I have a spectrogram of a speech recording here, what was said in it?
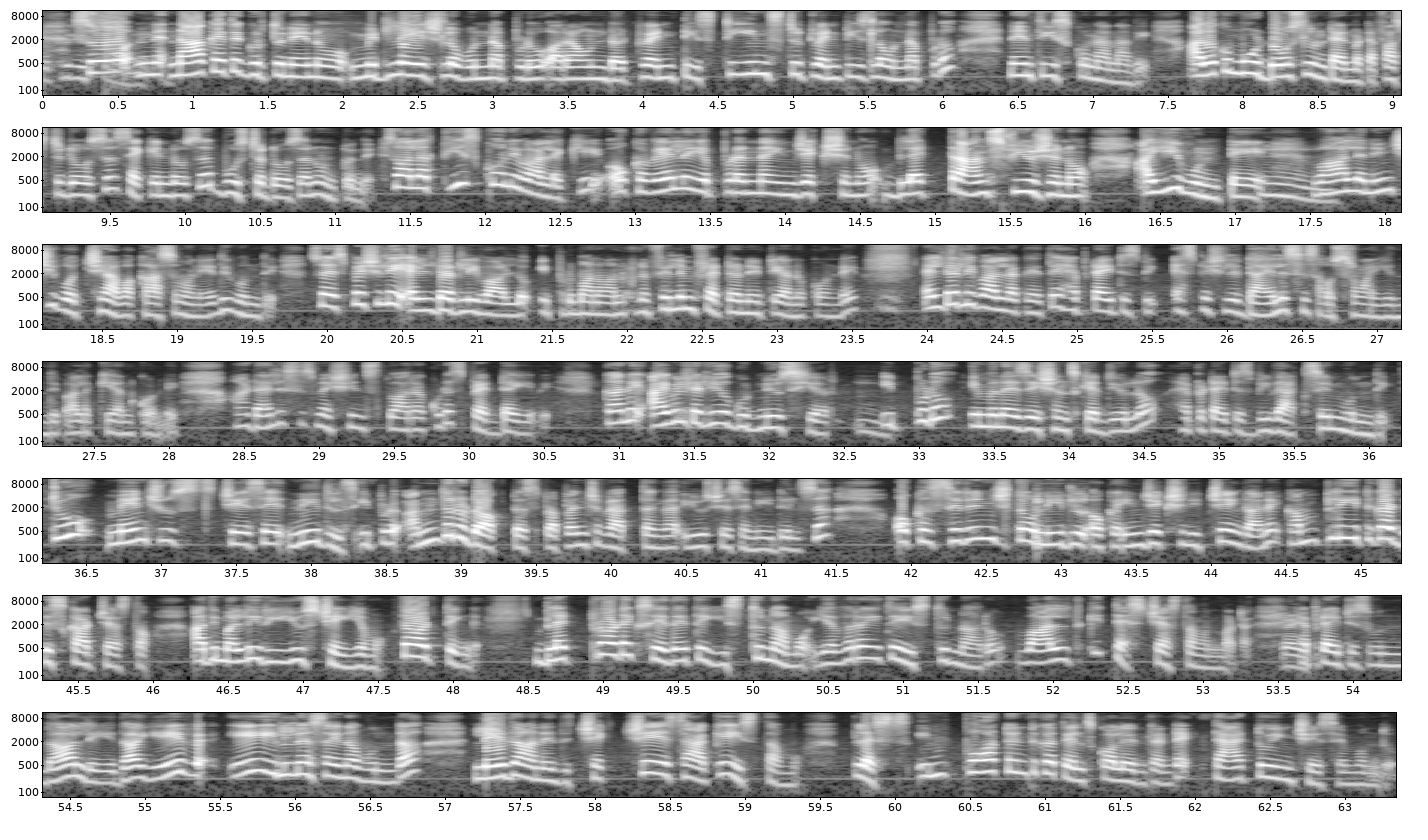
ఎప్పుడు సో నాకైతే గుర్తు నేను మిడిల్ ఏజ్లో ఉన్నప్పుడు అరౌండ్ ట్వంటీస్ టీన్స్ టు ట్వంటీస్లో ఉన్నప్పుడు నేను తీసుకున్నాను అది. అదొక మూడు డోసులు ఉంటాయి అనమాట first dose second dose booster dose అని ఉంటుంది. సో అలా తీసుకొని వాళ్ళకి ఒకవేళ ఎప్పుడన్నా ఇంజెక్షనో బ్లడ్ ట్రాన్స్ఫ్యూజనో అయ్యి ఉంటే. వాళ్ళ నుంచి వచ్చే అవకాశం అనేది ఉంది. సో ఎస్పెషలీ ఎల్డర్లీ వాళ్ళు ఇప్పుడు మనం అనుకున్న ఫిలిం ఫ్రెటర్నిటీ అనుకోండి ఎల్డర్లీ వాళ్ళకైతే హెపటైటిస్ బి ఎస్పెషల్లీ డయాలిసిస్ అవసరం అయ్యింది వాళ్ళకి అనుకోండి. ఆ డయాలిసిస్ మెషిన్స్ ద్వారా కూడా స్ప్రెడ్ అయ్యేవి. కానీ I will tell you good news here. ఇప్పుడు ఇమ్యునైజేషన్ స్కెడ్యూల్లో హెపటైటిస్ బి వ్యాక్సిన్ ఉంది. టూ మెయిన్ చూస్ చేసే నీడిల్స్? ఇప్పుడు అందరూ డాక్టర్స్ ప్రపంచవ్యాప్తంగా యూజ్ చేసే నీడిల్స్. ఒక సిరింజ్తో నీడిల్ ఒక ఇంజెక్షన్ ఇచ్చేయంగానే కంప్లీట్గా డిస్కార్డ్ చేస్తాం. అది మళ్ళీ రీయూస్ చెయ్యము. థర్డ్ థింగ్ బ్లడ్ ప్రోడక్ట్స్ ఏదైతే ఇస్తున్నామో ఎవరైతే ఇస్తున్నారో వాళ్ళకి టెస్ట్ చేస్తాం అనమాట. హెపటైటిస్ ఉందా లేదా ఏ ఏ ఇల్నెస్ అయినా ఉందా లేదా అనేది చెక్ చేశాకే ఇస్తాము. ప్లస్ ఇంపార్టెంట్గా తెలుసుకోవాలి ఏంటంటే టాటూయింగ్ చేసే ముందు.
